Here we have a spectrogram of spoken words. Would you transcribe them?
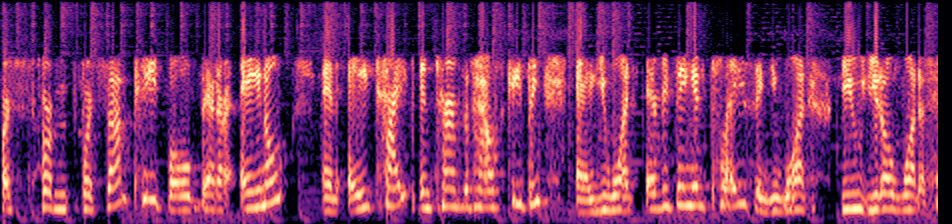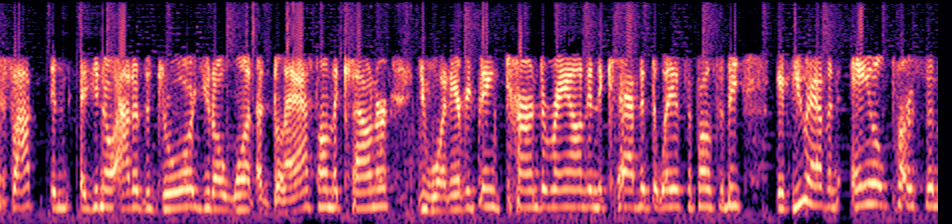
For, for, for some people that are anal and A type in terms of housekeeping, and you want everything in place, and you want you you don't want a sock in you know out of the drawer, you don't want a glass on the counter, you want everything turned around in the cabinet the way it's supposed to be. If you have an anal person,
